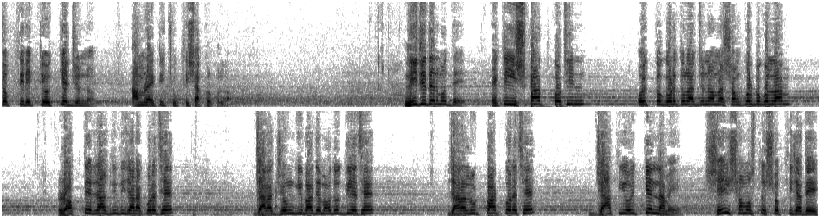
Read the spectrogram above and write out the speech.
শক্তির একটি ঐক্যের জন্য আমরা একটি চুক্তি স্বাক্ষর করলাম। নিজেদের মধ্যে একটি ইস্পাত কঠিন ঐক্য গড়ে তোলার জন্য আমরা সংকল্প করলাম। রক্তের রাজনীতি যারা করেছে, যারা জঙ্গিবাদে মদত দিয়েছে, যারা লুটপাট করেছে, জাতীয় ঐক্যের নামে সেই সমস্ত শক্তি যাতে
